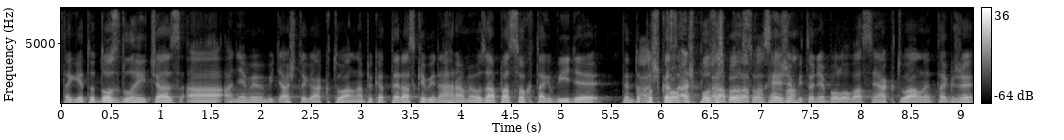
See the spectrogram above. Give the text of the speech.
tak je to dosť dlhý čas a, a nevieme byť až tak aktuálne. Napríklad teraz, keby nahráme o zápasoch, tak vyjde tento až podcast po, až po až zápasoch, po zápasoch hej, no? že by to nebolo vlastne aktuálne, takže...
